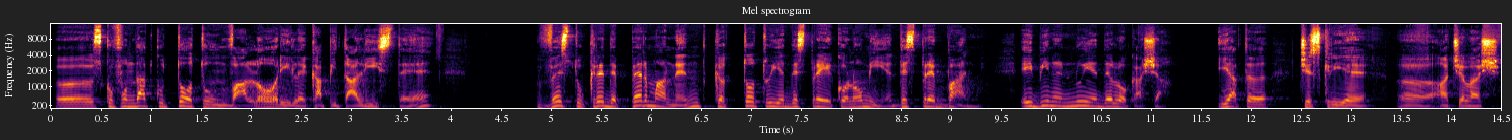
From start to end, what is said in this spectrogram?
Uh, scufundat cu totul în valorile capitaliste, vestul crede permanent că totul e despre economie, despre bani. Ei bine, nu e deloc așa. Iată ce scrie uh, același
